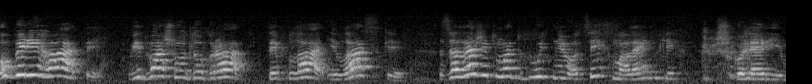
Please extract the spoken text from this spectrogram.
оберігати від вашого добра, тепла і ласки залежить майбутнє оцих маленьких школярів.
